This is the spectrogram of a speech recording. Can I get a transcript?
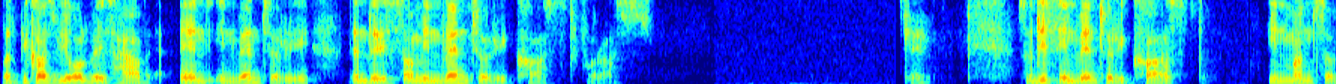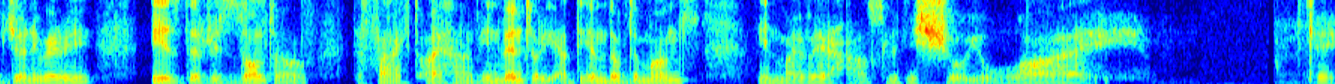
but because we always have end inventory, then there is some inventory cost for us. Okay. So this inventory cost in months of January is the result of the fact I have inventory at the end of the month in my warehouse. Let me show you why. Okay.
